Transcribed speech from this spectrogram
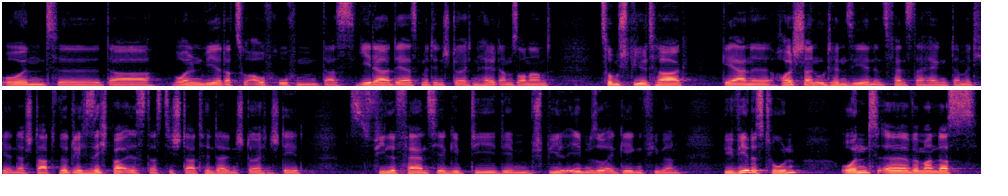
Und äh, da wollen wir dazu aufrufen, dass jeder, der es mit den Störchen hält am Sonnabend, zum Spieltag gerne Holstein-Utensilien ins Fenster hängt, damit hier in der Stadt wirklich sichtbar ist, dass die Stadt hinter den Störchen steht. Dass es viele Fans hier gibt, die dem Spiel ebenso entgegenfiebern, wie wir das tun. Und äh, wenn man das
